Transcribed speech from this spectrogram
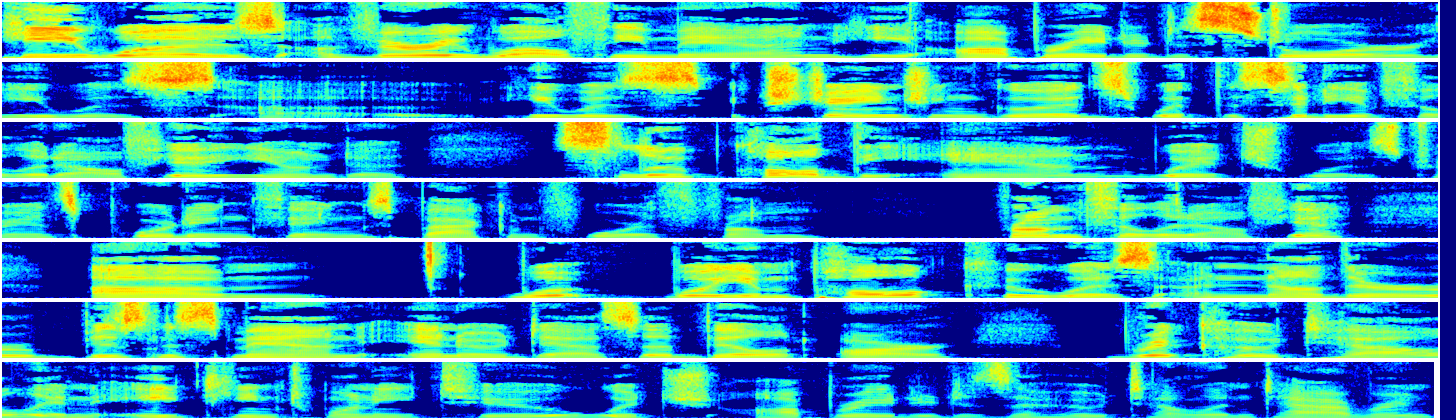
he was a very wealthy man. He operated a store. He was uh, he was exchanging goods with the city of Philadelphia. He owned a sloop called the Anne, which was transporting things back and forth from from Philadelphia. Um, w- William Polk, who was another businessman in Odessa, built our Brick Hotel in 1822, which operated as a hotel and tavern.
